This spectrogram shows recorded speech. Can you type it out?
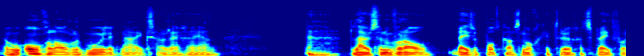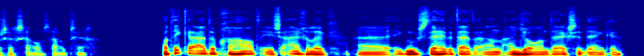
hoe ongelooflijk moeilijk. Nou, ik zou zeggen, ja, luister vooral deze podcast nog een keer terug. Het spreekt voor zichzelf, zou ik zeggen. Wat ik eruit heb gehaald is eigenlijk, uh, ik moest de hele tijd aan, aan Johan Derksen denken.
